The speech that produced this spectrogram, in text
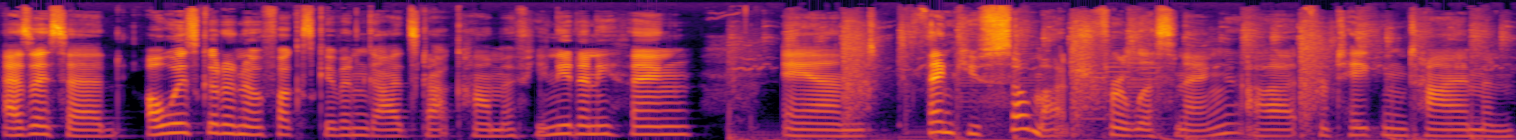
As I said, always go to nofucksgivenguides.com if you need anything. And thank you so much for listening, uh, for taking time and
